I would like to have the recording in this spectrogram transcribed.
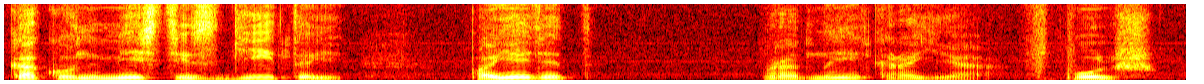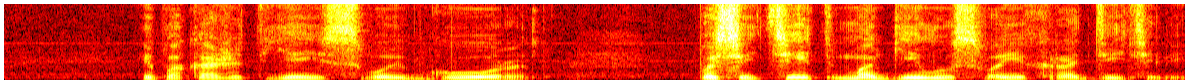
как он вместе с Гитой поедет в родные края, в Польшу, и покажет ей свой город, посетит могилу своих родителей.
